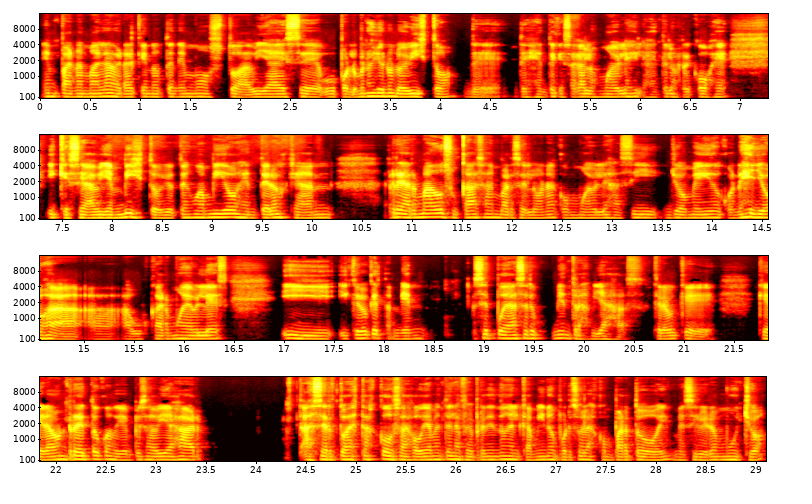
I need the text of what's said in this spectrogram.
En Panamá la verdad que no tenemos todavía ese, o por lo menos yo no lo he visto, de, de gente que saca los muebles y la gente los recoge y que sea bien visto. Yo tengo amigos enteros que han rearmado su casa en Barcelona con muebles así. Yo me he ido con ellos a, a, a buscar muebles y, y creo que también se puede hacer mientras viajas. Creo que, que era un reto cuando yo empecé a viajar hacer todas estas cosas. Obviamente las fui aprendiendo en el camino, por eso las comparto hoy, me sirvieron mucho,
